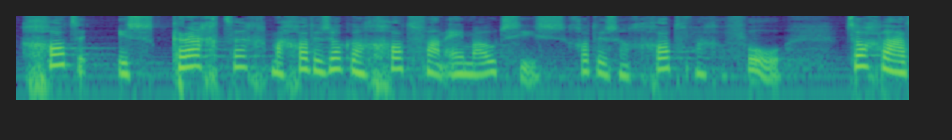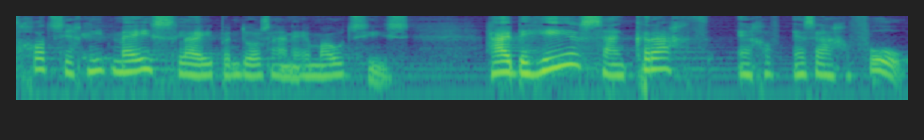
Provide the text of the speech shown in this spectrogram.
God is krachtig, maar God is ook een God van emoties. God is een God van gevoel. Toch laat God zich niet meeslepen door zijn emoties. Hij beheerst zijn kracht en, zijn gevoel.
